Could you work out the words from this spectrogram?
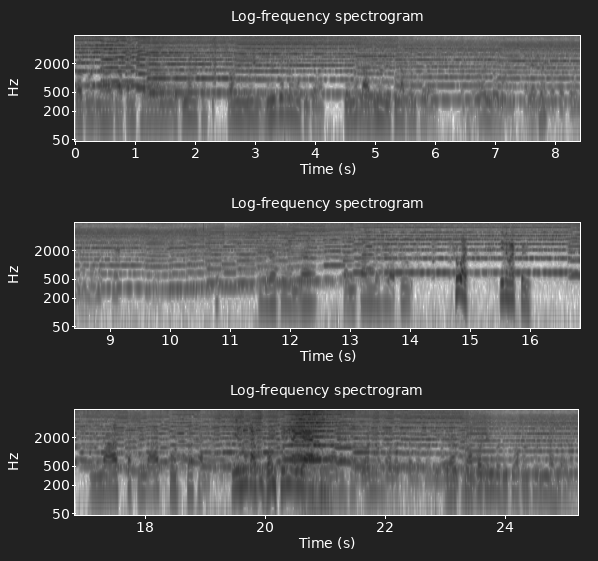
એમને સગવડ ના હોય તો આપણને ખવડાવવાનું ઓછું ના રખાય. ભગવાન એમનું દિલ કેટલું મોટું કહેવાય? કે એમનો દાગીનો વેચીને આપણને ખવડાવે. ભગવાનનો માણસ કરે ભગવાનના માણસ કુદરતે એમના સંતાન નથી આપ્યું. શું વાત? એ તો વાત કરી. એમના આ તકલીફ આ ખોટ છે ખાલી. એ મને તો આખું ગમ છોડી આવી આવ્યા છે. માણસ ભગવાનનો માણસ છે પ્રોપર્ટી ને બધું તો આપણને છોડીને નહીં આવ્યા.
